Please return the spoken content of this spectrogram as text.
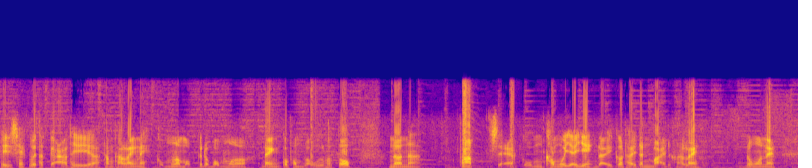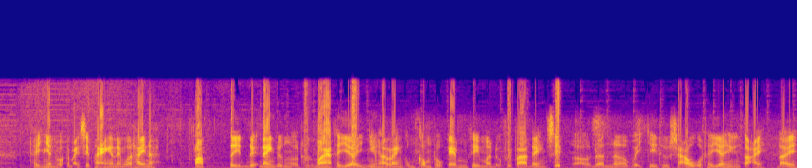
thì xét về tất cả thì à, thằng Hà Lan này cũng là một cái đội bóng à, đang có phong độ rất là tốt, nên à, Pháp sẽ cũng không có dễ dàng để có thể đánh bại được Hà Lan. Đúng không anh em? Thì nhìn vào cái bảng xếp hạng anh em có thấy nè, Pháp tuy đang đứng ở thứ ba thế giới nhưng Hà Lan cũng không thua kém khi mà được FIFA đang xếp ở đến vị trí thứ sáu của thế giới hiện tại. Đấy,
